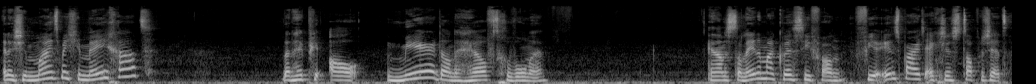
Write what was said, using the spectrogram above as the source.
En als je mind met je meegaat, dan heb je al meer dan de helft gewonnen. En dan is het alleen nog maar een kwestie van via Inspired Action stappen zetten.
